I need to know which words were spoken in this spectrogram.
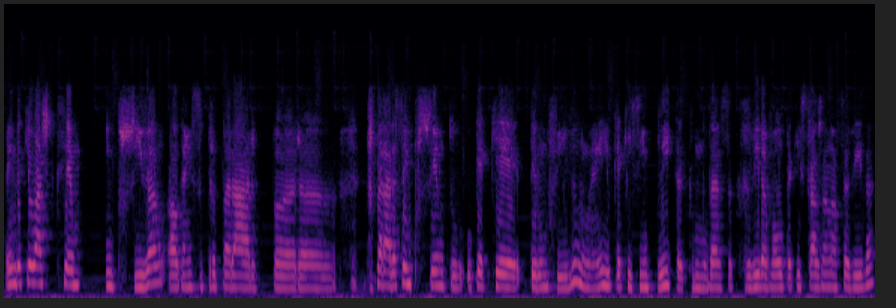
Ainda que eu acho que é impossível alguém se preparar para preparar a 100% o que é que é ter um filho, não é? E o que é que isso implica, que mudança, que reviravolta que isso traz na nossa vida.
